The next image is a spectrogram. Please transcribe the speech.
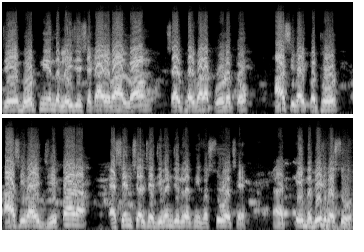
જે બોટની અંદર લઈ જઈ શકાય એવા લોંગ સેલ્ફ લાઈફ વાળા પ્રોડક્ટો આ સિવાય કઠોળ, આ સિવાય જે પણ એસેન્શિયલ છે, જીવન જરૂરિયાતની વસ્તુઓ છે એ બધી જ વસ્તુઓ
